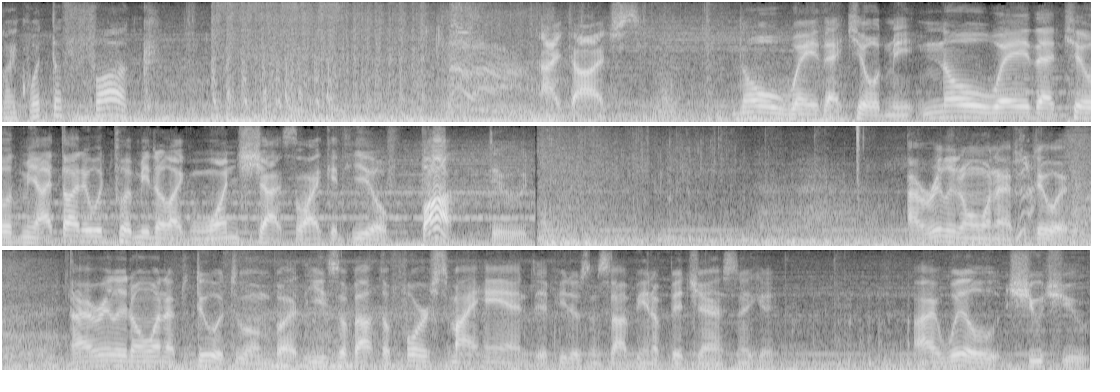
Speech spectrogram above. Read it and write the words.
Like, what the fuck? I dodged. No way that killed me. No way that killed me. I thought it would put me to like one shot so I could heal. Fuck, dude. I really don't want to have to do it. I really don't want to have to do it to him, but he's about to force my hand if he doesn't stop being a bitch ass nigga. I will shoot you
